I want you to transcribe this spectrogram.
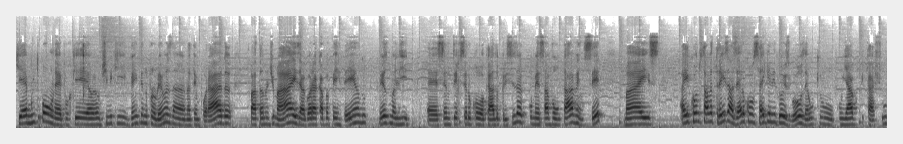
que é muito bom, né? Porque é um time que vem tendo problemas na, na temporada, empatando demais e agora acaba perdendo, mesmo ali é, sendo terceiro colocado, precisa começar a voltar a vencer, mas aí quando estava 3 a 0 consegue ele dois gols, né? Um com, com o Iago Pikachu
